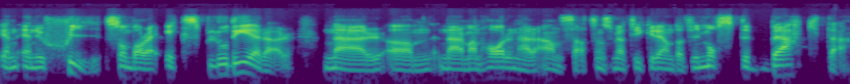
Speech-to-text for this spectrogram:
en energi som bara exploderar när, um, när man har den här ansatsen som jag tycker ändå att vi måste beakta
